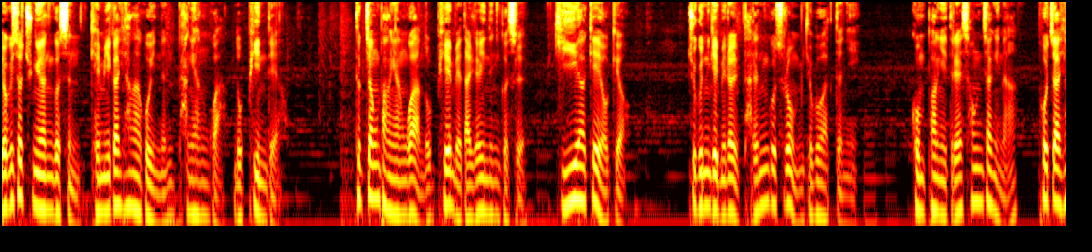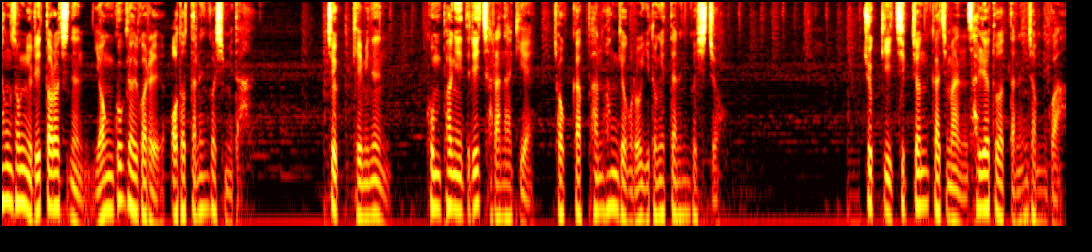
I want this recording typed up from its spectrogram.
여기서 중요한 것은 개미가 향하고 있는 방향과 높이인데요. 특정 방향과 높이에 매달려 있는 것을 기이하게 여겨 죽은 개미를 다른 곳으로 옮겨보았더니 곰팡이들의 성장이나 포자 형성률이 떨어지는 연구 결과를 얻었다는 것입니다. 즉, 개미는 곰팡이들이 자라나기에 적합한 환경으로 이동했다는 것이죠. 죽기 직전까지만 살려두었다는 점과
